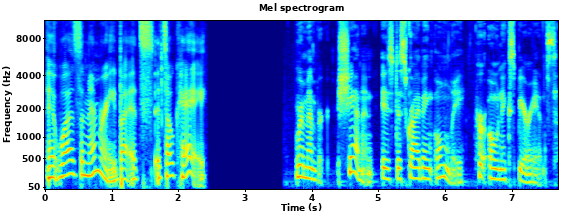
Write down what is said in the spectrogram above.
it was a memory, but it's, it's okay. Remember, Shannon is describing only her own experience.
